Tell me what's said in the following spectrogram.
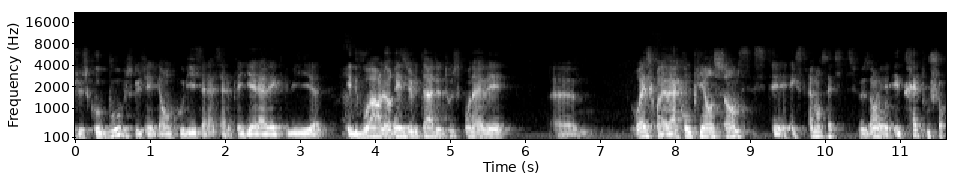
jusqu'au bout, parce que j'ai été en coulisses à la salle Playel avec lui, et de voir le résultat de tout ce qu'on avait, euh, ouais, ce qu'on avait accompli ensemble, c'était extrêmement satisfaisant et, et, très touchant.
